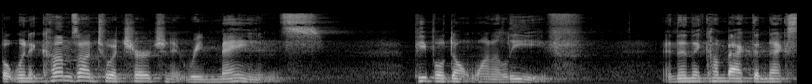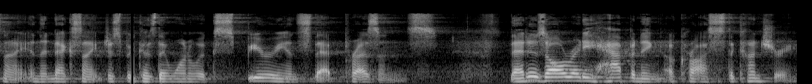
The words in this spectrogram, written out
But when it comes onto a church and it remains, people don't want to leave. And then they come back the next night and the next night just because they want to experience that presence. That is already happening across the country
